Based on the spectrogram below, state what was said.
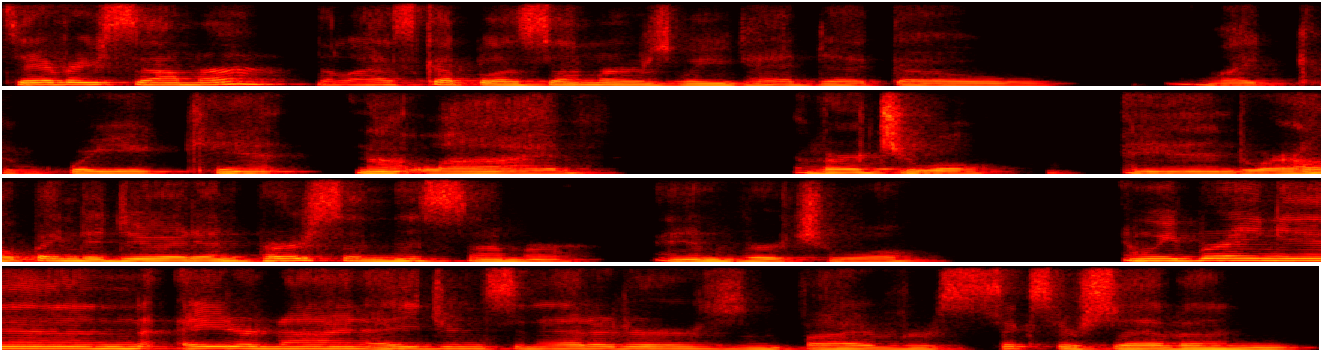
It's every summer. The last couple of summers we've had to go like where you can't not live, virtual, and we're hoping to do it in person this summer and virtual. And we bring in eight or nine agents and editors and five or six or seven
